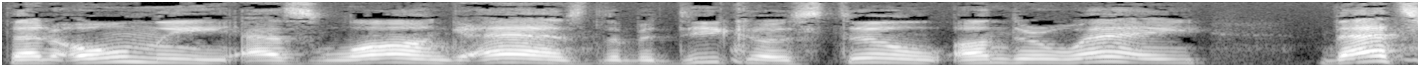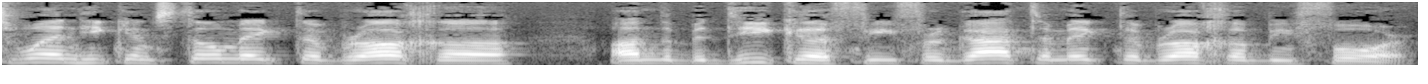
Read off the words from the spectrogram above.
that only as long as the Bedika is still underway, that's when he can still make the bracha on the Bedika if he forgot to make the bracha before.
